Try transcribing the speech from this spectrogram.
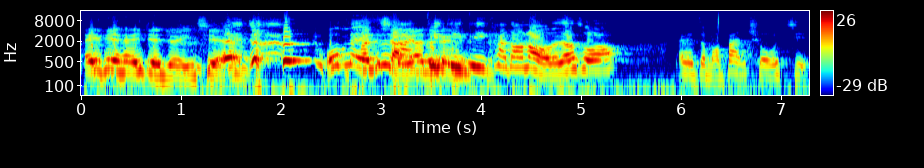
”A 片可以解决一切。我每次在 PPT 看到老人家说：“哎，怎么办？求解。”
